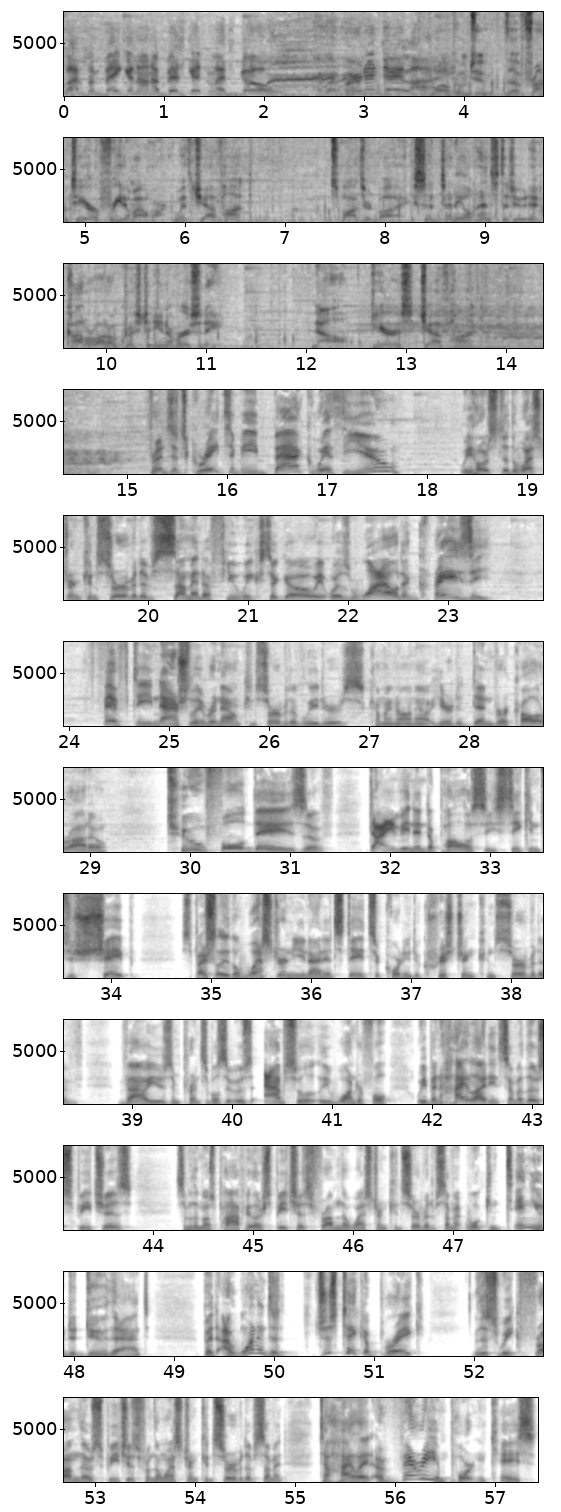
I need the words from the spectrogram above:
Slap some bacon on a biscuit and let's go. We're burning daylight. Welcome to the Frontier Freedom Hour with Jeff Hunt. Sponsored by Centennial Institute at Colorado Christian University. Now, here's Jeff Hunt. Friends, it's great to be back with you. We hosted the Western Conservative Summit a few weeks ago. It was wild and crazy. 50 nationally renowned conservative leaders coming on out here to Denver, Colorado. Two full days of diving into policy, seeking to shape, especially the Western United States, according to Christian conservative values and principles. It was absolutely wonderful. We've been highlighting some of those speeches some of the most popular speeches from the Western Conservative Summit. We'll continue to do that. But I wanted to just take a break this week from those speeches from the Western Conservative Summit to highlight a very important case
